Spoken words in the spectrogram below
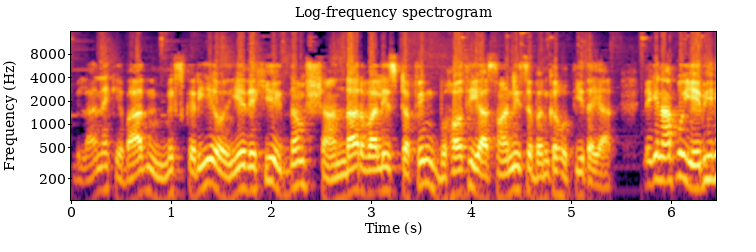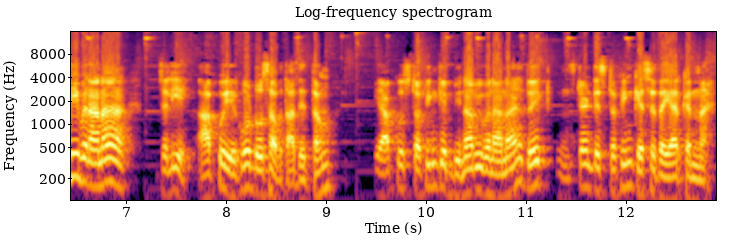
मिलाने के बाद मिक्स करिए और ये देखिए एकदम शानदार वाली स्टफिंग बहुत ही आसानी से बनकर होती है तैयार। लेकिन आपको ये भी नहीं बनाना। चलिए, आपको एक और डोसा बता देता हूँ। कि आपको स्टफिंग के बिना भी बनाना है तो एक इंस्टेंट स्टफिंग कैसे तैयार करना है?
